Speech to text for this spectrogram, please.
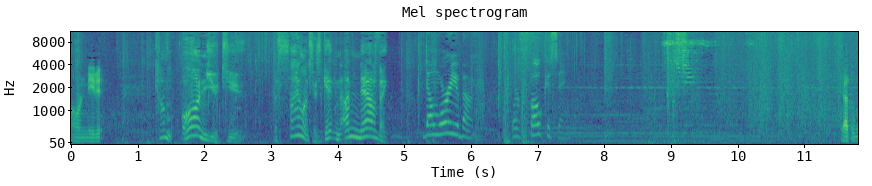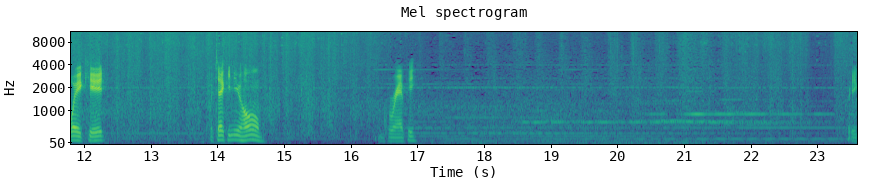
I don't need it. Come on, you two. The silence is getting unnerving. Don't worry about it. We're focusing. Got the way, kid. We're taking you home. Grampy. Pretty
